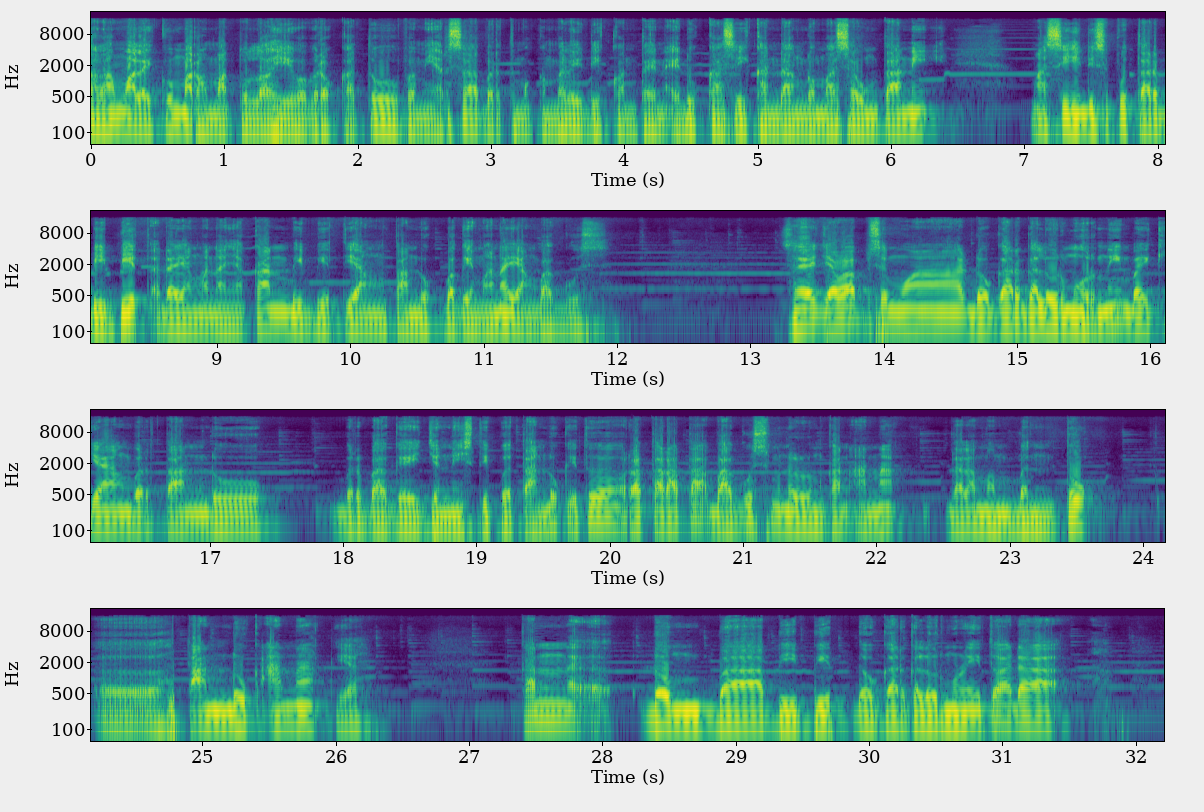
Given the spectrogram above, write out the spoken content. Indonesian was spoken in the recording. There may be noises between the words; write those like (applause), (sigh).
Assalamualaikum warahmatullahi wabarakatuh. Pemirsa bertemu kembali di konten edukasi kandang domba saung tani. Masih di seputar bibit ada yang menanyakan bibit yang tanduk bagaimana yang bagus. Saya jawab semua dogar galur murni baik yang bertanduk berbagai jenis tipe tanduk itu rata-rata bagus menurunkan anak dalam membentuk eh, tanduk anak ya. Kan eh, domba bibit dogar galur murni itu ada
